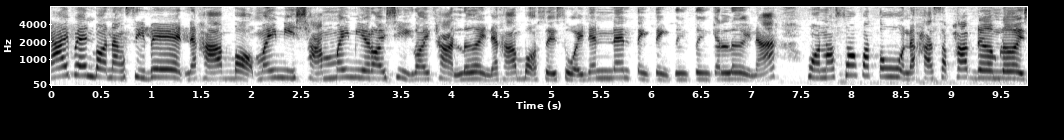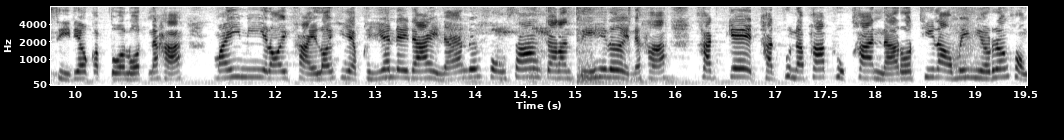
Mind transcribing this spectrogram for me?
ได้เป็นเบาะหนังสีเบจนะคะเบาะไม่มีช้ำไม่มีรอยฉีกรอยขาดเลยนะคะเบาะสวยๆแน่นๆเต่งๆตึงๆกันเลยนะ หัวน็อตซอกประตูนะคะ สภาพเดิมเลย สีเดียวกับตัวรถนะคะ ไม่มีรอยไขรอยขยับขยื่นใดๆนะเรื่องโครงสร้างการันตีให้เลยนะคะ คัดเกตคัดคุณภาพทุกคันนะรถที่เราไม่มีเรื่องของ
